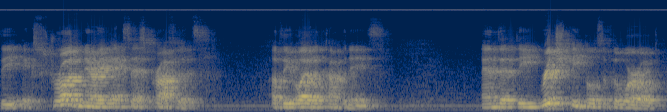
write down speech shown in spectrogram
the extraordinary excess profits of the oil companies and that the rich peoples of the world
